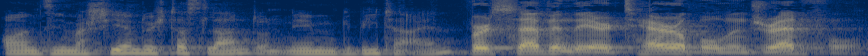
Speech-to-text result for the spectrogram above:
Und sie marschieren durch das Land und nehmen Gebiete ein. Verse 7 they are terrible and dreadful.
